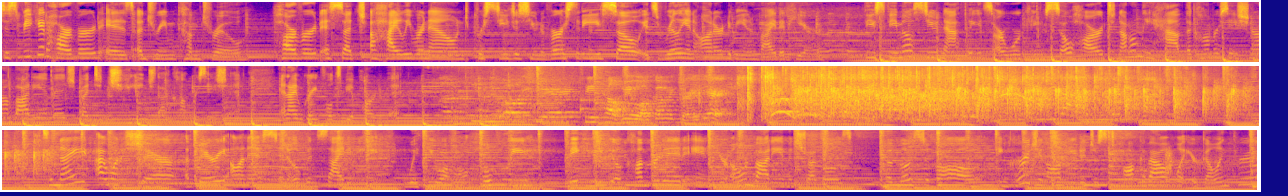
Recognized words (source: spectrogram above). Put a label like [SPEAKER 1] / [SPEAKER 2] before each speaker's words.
[SPEAKER 1] To speak at Harvard is a dream come true. Harvard is such a highly renowned, prestigious university, so it's really an honor to be invited here. These female student athletes are working so hard to not only have the conversation around body image, but to change that conversation, and I'm grateful to be a part of it.
[SPEAKER 2] Love seeing you all here.
[SPEAKER 3] Please help me welcome Victoria
[SPEAKER 1] Garrick. Want to share a very honest and open side of me with you all, hopefully making you feel comforted in your own body image struggles, but most of all, encouraging all of you to just talk about what you're going through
